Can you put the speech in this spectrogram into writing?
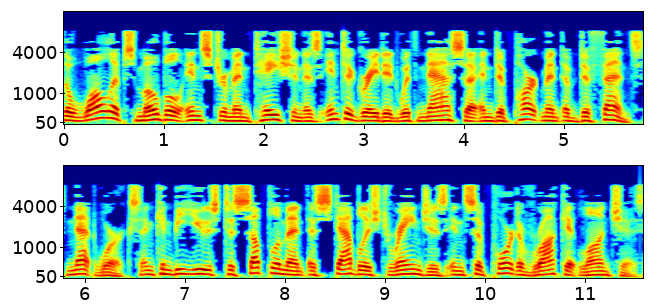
The Wallops mobile instrumentation is integrated with NASA and Department of Defense networks and can be used to supplement established ranges in support of rocket launches.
